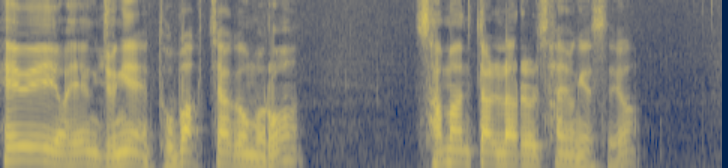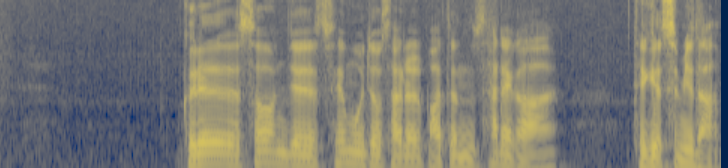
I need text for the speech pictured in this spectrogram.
해외여행 중에 도박 자금으로 4만 달러를 사용했어요. 그래서 이제 세무조사를 받은 사례가 되겠습니다.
